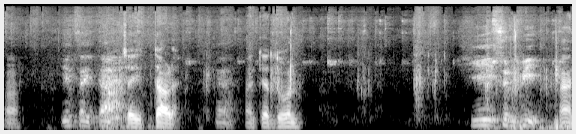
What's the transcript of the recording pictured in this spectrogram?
हां. ही चैता चैताळ. हां. आणि त्या दोन. ही सुरभी. हां.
